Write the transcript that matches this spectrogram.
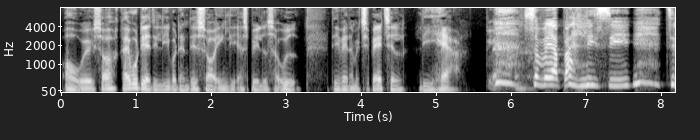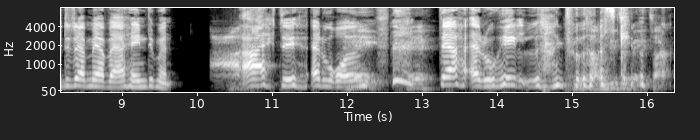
og øh, så revurderer de lige, hvordan det så egentlig er spillet sig ud. Det vender vi tilbage til lige her. Så vil jeg bare lige sige til det der med at være handyman. Ah, Ej, det er du råden. hey, hey. Der er du helt langt ud af vi lige tilbage, tak.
